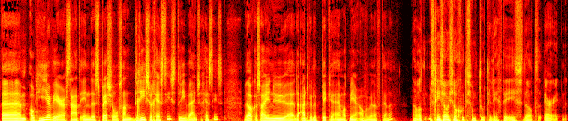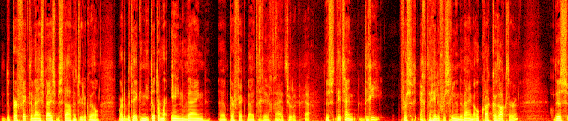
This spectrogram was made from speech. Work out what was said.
ehm, ook hier weer staat in de special staan drie suggesties, drie wijnsuggesties. Welke zou je nu eh, eruit willen pikken en wat meer over willen vertellen? Nou, wat misschien sowieso goed is om toe te lichten, is dat er de perfecte wijnspijs bestaat natuurlijk wel. Maar dat betekent niet dat er maar één wijn uh, perfect bij het gerecht gaat. natuurlijk. ja. Dus dit zijn drie echt hele verschillende wijnen, ook qua karakter. Dus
